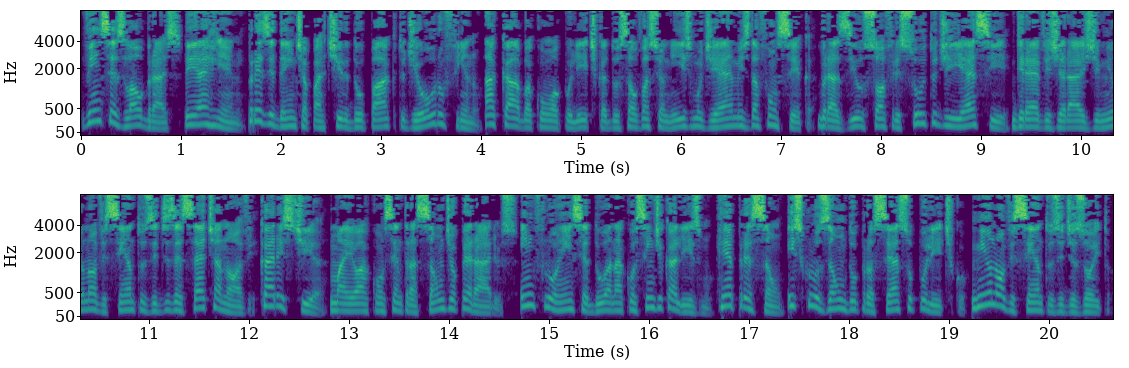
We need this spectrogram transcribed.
Venceslau Braz, PRM, presidente a partir do Pacto de Ouro Fino, acaba com a política do salvacionismo de Hermes da Fonseca. Brasil sofre surto de ISI, greves gerais de 1917 a 9. Carestia, maior concentração de operários, influência do anacossindicalismo, repressão, exclusão do processo político. 1918.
